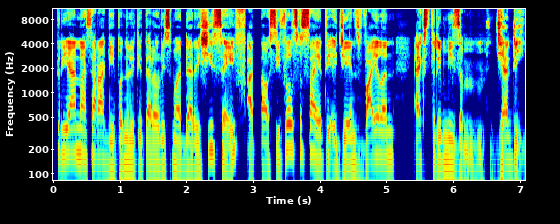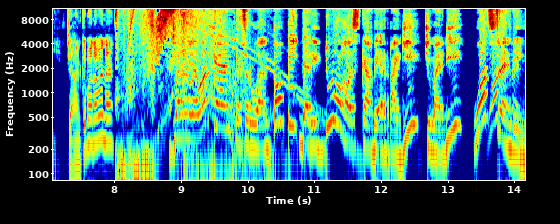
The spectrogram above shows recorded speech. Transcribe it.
Triana Saragi, peneliti terorisme dari She Safe atau Civil Society Against Violent Extremism. Jadi, jangan ke mana-mana. Jangan lewatkan keseruan topik dari dua host KBR Pagi, cuma di What's Trending.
